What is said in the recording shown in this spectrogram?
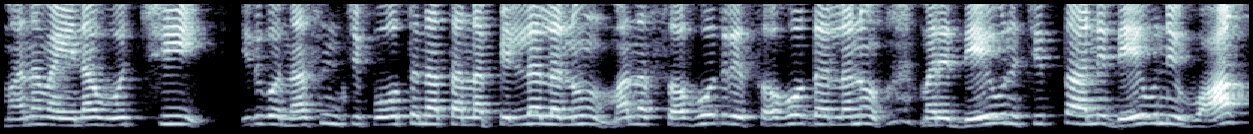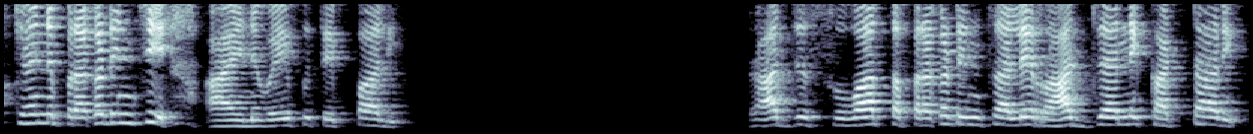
మనమైనా వచ్చి ఇదిగో నశించిపోతున్న తన పిల్లలను మన సహోదరి సహోదరులను మరి దేవుని చిత్తాన్ని దేవుని వాక్యాన్ని ప్రకటించి ఆయన వైపు తెప్పాలి. రాజ్య సువార్త ప్రకటించాలి రాజ్యాన్ని కట్టాలి.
